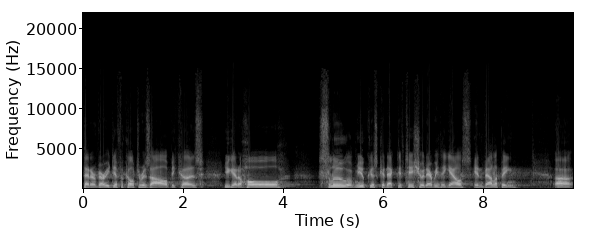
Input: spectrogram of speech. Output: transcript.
that are very difficult to resolve because you get a whole slew of mucus, connective tissue, and everything else enveloping uh,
